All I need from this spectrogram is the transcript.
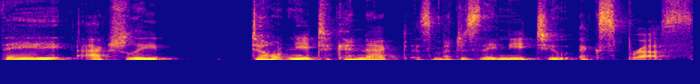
they actually don't need to connect as much as they need to express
